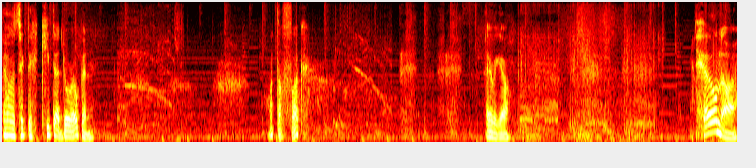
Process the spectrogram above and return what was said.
The hell does it take to keep that door open? What the fuck? There we go. Hell no.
